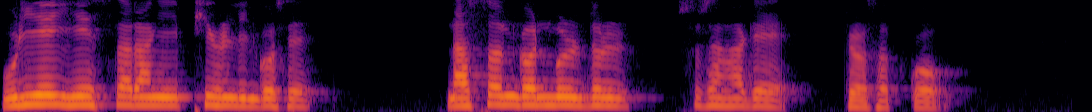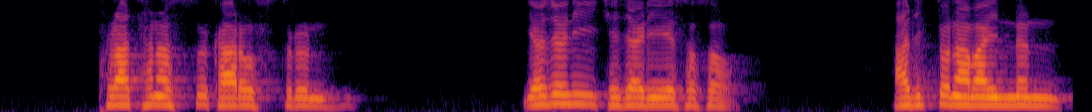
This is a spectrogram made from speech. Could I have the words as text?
우리의 옛사랑이 피 흘린 곳에 낯선 건물들 수상하게 들어섰고 플라타너스 가로수들은 여전히 제자리에 서서 아직도 남아있는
